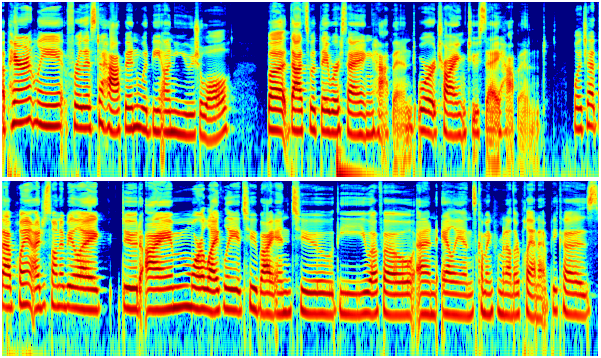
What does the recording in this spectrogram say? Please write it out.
Apparently, for this to happen would be unusual, but that's what they were saying happened or trying to say happened. Which at that point, I just want to be like, Dude, I'm more likely to buy into the UFO and aliens coming from another planet because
